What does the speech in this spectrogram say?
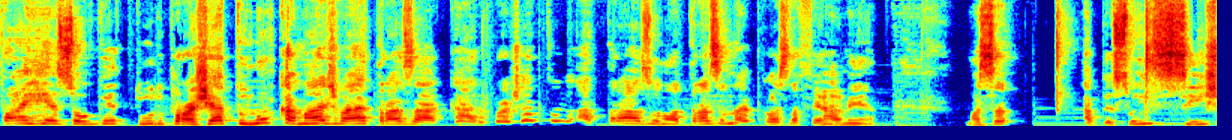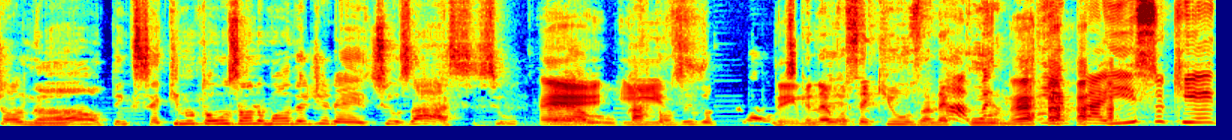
vai resolver tudo, o projeto nunca mais vai atrasar. Cara, o projeto atrasa ou não atrasa não é por causa da ferramenta. Mas a, a pessoa insiste, ela, não, tem que ser que não estão usando o Monday direito. Se usasse, se o, É, o cartãozinho isso. do Trello, Tem Que não é você que usa, né, Ah, corno? E é pra isso que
